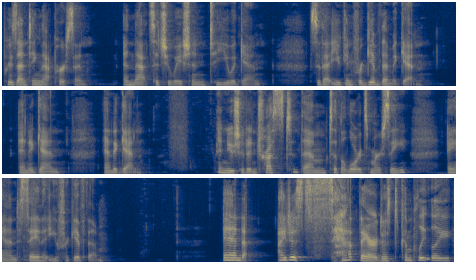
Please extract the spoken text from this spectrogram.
presenting that person and that situation to you again so that you can forgive them again and again and again. And you should entrust them to the Lord's mercy and say that you forgive them. And I just sat there, just completely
